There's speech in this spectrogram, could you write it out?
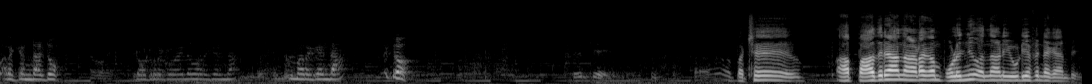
മറക്കണ്ട കേട്ടോ. ഡോക്ടർ മറക്കണ്ട. മറക്കണ്ട. കേട്ടോ. പക്ഷേ ആ പാതിരാ നാടകം പൊളിഞ്ഞു എന്നാണ് യു ഡി എഫിന്റെ ക്യാമ്പയിൻ.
